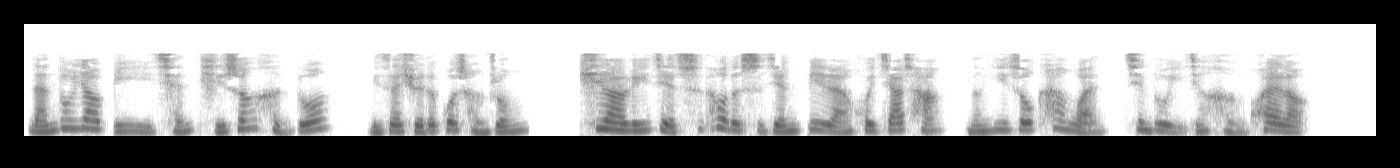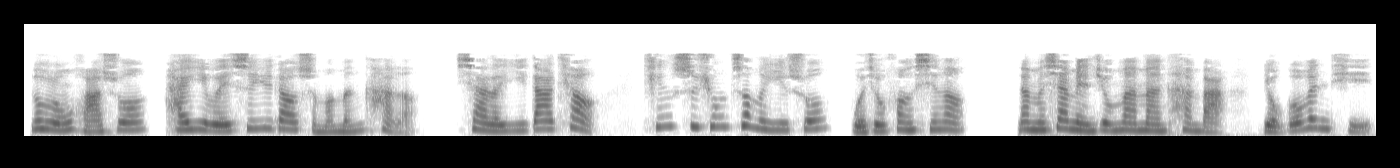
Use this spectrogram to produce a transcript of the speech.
难度要比以前提升很多。你在学的过程中，需要理解吃透的时间必然会加长，能一周看完，进度已经很快了。”陆荣华说：“还以为是遇到什么门槛了，吓了一大跳。听师兄这么一说，我就放心了。那么下面就慢慢看吧。有个问题，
